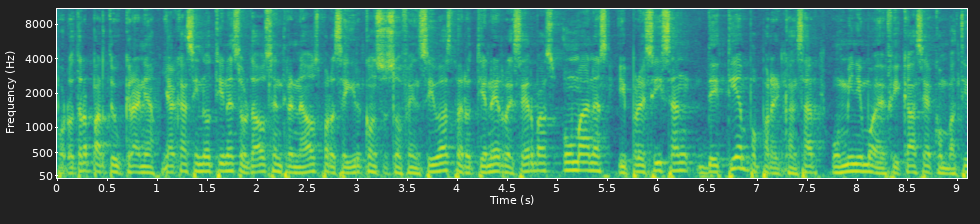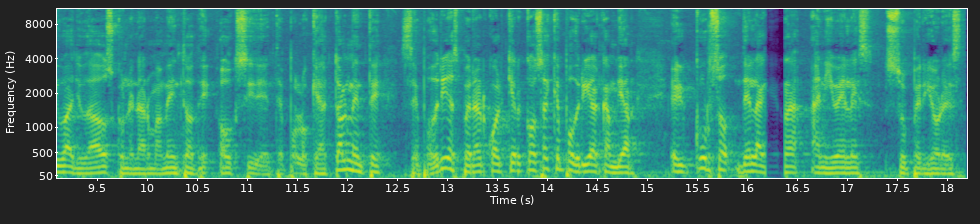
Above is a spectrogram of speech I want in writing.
Por otra parte, Ucrania ya casi no tiene soldados para seguir con sus ofensivas, pero tiene reservas humanas y precisan de tiempo para alcanzar un mínimo de eficacia combativa ayudados con el armamento de Occidente, por lo que actualmente se podría esperar cualquier cosa que podría cambiar el curso de la guerra a niveles superiores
